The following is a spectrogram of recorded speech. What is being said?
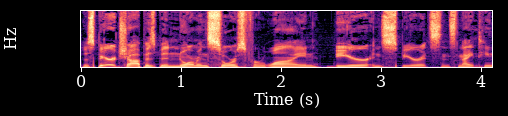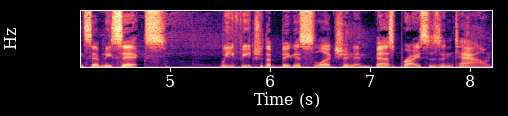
The Spirit Shop has been Norman's source for wine, beer, and spirits since 1976. We feature the biggest selection and best prices in town.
